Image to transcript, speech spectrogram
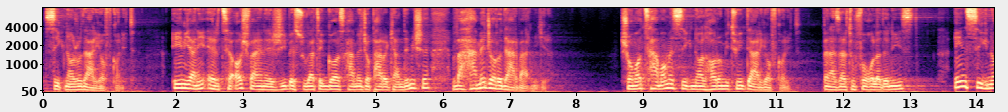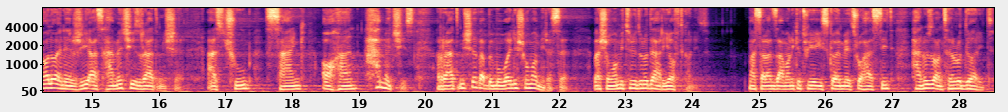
سیگنال رو دریافت کنید. این یعنی ارتعاش و انرژی به صورت گاز همه جا پراکنده میشه و همه جا رو در بر می‌گیره. شما تمام سیگنال ها رو می‌تونید دریافت کنید. به نظرتون فوق العاده نیست؟ این سیگنال و انرژی از همه چیز رد میشه. از چوب، سنگ، آهن، همه چیز رد میشه و به موبایل شما می‌رسه و شما می‌تونید اون رو دریافت کنید. مثلا زمانی که توی ایستگاه مترو هستید هنوز آنتن رو دارید.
